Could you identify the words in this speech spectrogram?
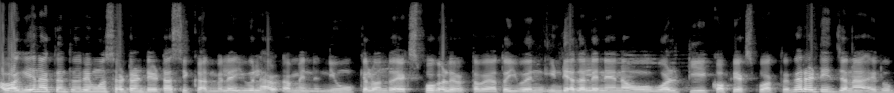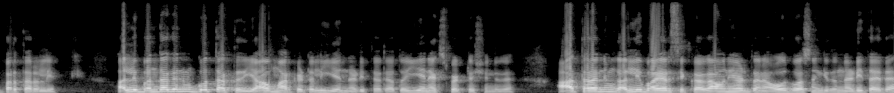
ಅವಾಗ ಏನಾಗ್ತದೆ ಅಂತಂದ್ರೆ ನಿಮ್ಗೆ ಸರ್ಟನ್ ಡೇಟಾ ಸಿಕ್ಕಾದ್ಮೇಲೆ you will have I mean ನೀವು ಕೆಲವೊಂದು ಎಕ್ಸ್ಪೋಗಳು ಇರ್ತವೆ ಅಥವಾ ಇವನ್ ಇಂಡಿಯಾದಲ್ಲೇನೆ ನಾವು ವರ್ಲ್ಡ್ ಟೀ ಕಾಫಿ ಎಕ್ಸ್ಪೋ ಆಗ್ತದೆ ವೆರೈಟಿ ಜನ ಇದು ಬರ್ತಾರಲ್ಲಿ ಅಲ್ಲಿ. ಬಂದಾಗ ನಿಮ್ಗೆ ಗೊತ್ತಾಗ್ತದೆ ಯಾವ ಮಾರ್ಕೆಟ್ ಅಲ್ಲಿ ಏನ್ ನಡೀತಾ ಇದೆ ಅಥವಾ ಏನು ಎಕ್ಸ್ಪೆಕ್ಟೇಷನ್ ಇದೆ. ಆ ತರ ನಿಮ್ಗೆ ಅಲ್ಲಿ ಬಾಯರ್ ಸಿಕ್ಕಾಗ ಅವ್ನು ಹೇಳ್ತಾನೆ, ಹೌದು ಬಾಸ್ ನಡೀತಾ ಇದೆ,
